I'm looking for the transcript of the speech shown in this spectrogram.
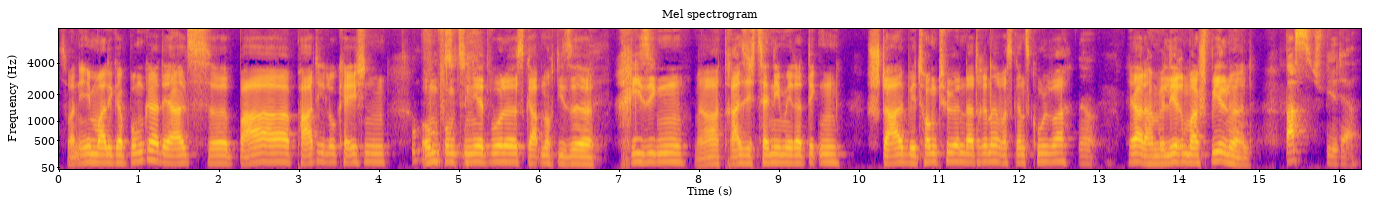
Es war ein ehemaliger Bunker, der als äh, Bar, Party-Location umfunktioniert wurde. Es gab noch diese riesigen, ja, 30 Zentimeter dicken Stahl-Betontüren da drinnen, was ganz cool war. Ja. Ja, da haben wir Lehre mal spielen hören. Bass spielt er.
